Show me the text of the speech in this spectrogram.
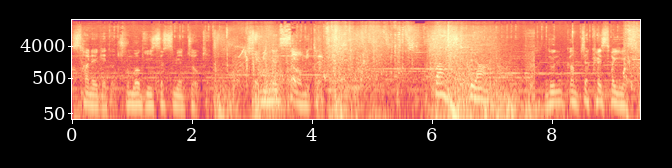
산에게도 주먹이 있었으면 좋겠다. 재밌는 싸움이 될 눈 깜짝할 사이에 사.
